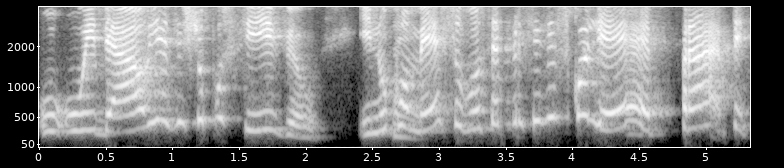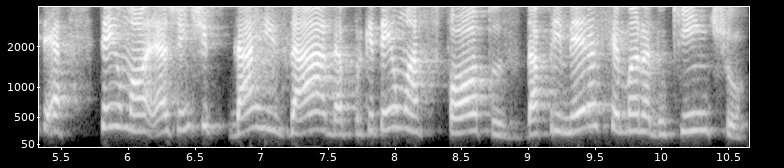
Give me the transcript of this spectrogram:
o, o ideal e existe o possível. E no Sim. começo você precisa escolher. Pra, tem uma, a gente dá risada, porque tem umas fotos da primeira semana do Quinto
